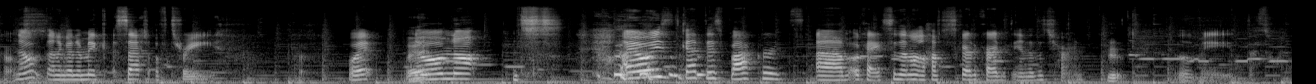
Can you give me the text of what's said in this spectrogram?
cards. no. Then I'm going to make a set of three. Wait, Wait. no, I'm not. I always get this backwards. Um, okay, so then I'll have to discard a card at the end of the turn. Yeah. It'll be this one.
